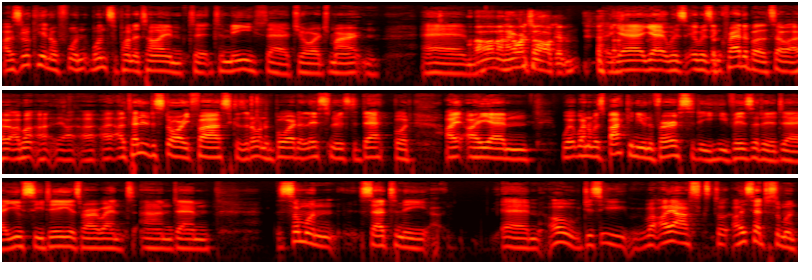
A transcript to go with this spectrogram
I was lucky enough one, once upon a time to to meet uh, George Martin. Um, oh, now we're talking. Uh, yeah, yeah, it was it was incredible. So I, I, I, will tell you the story fast because I don't want to bore the listeners to death. But I, I um, when I was back in university, he visited uh, UCD is where I went, and um, someone said to me, um, oh, do you see? Well, I asked, I said to someone,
